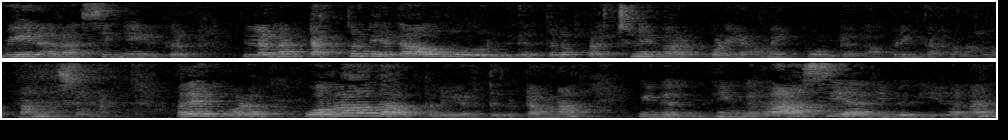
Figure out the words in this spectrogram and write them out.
மீன ராசி நேர்கள். இல்லைன்னா டக்குன்னு ஏதாவது ஒரு விதத்துல பிரச்சனை வரக்கூடிய அமைப்பு உண்டு அப்படிங்கறதுனால தான் நான் சொன்னேன். அதே போல பொருளாதாரத்துல எடுத்துக்கிட்டோம்னா நீங்க நீங்க ராசி அதிபதியான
